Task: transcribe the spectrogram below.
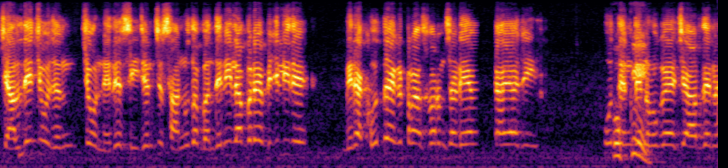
ਚੱਲਦੇ ਝੋਜਨ ਝੋਨੇ ਦੇ ਸੀਜ਼ਨ 'ਚ ਸਾਨੂੰ ਤਾਂ ਬੰਦੇ ਨਹੀਂ ਲੱਭ ਰਹੇ ਬਿਜਲੀ ਦੇ। ਮੇਰਾ ਖੁਦ ਦਾ ਇੱਕ ਟਰਾਂਸਫਾਰਮਰ ਸੜਿਆ ਆਇਆ ਜੀ। ਉਹ ਤਿੰਨ. ਦਿਨ ਹੋ ਗਏ ਚਾਰ ਦਿਨ।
